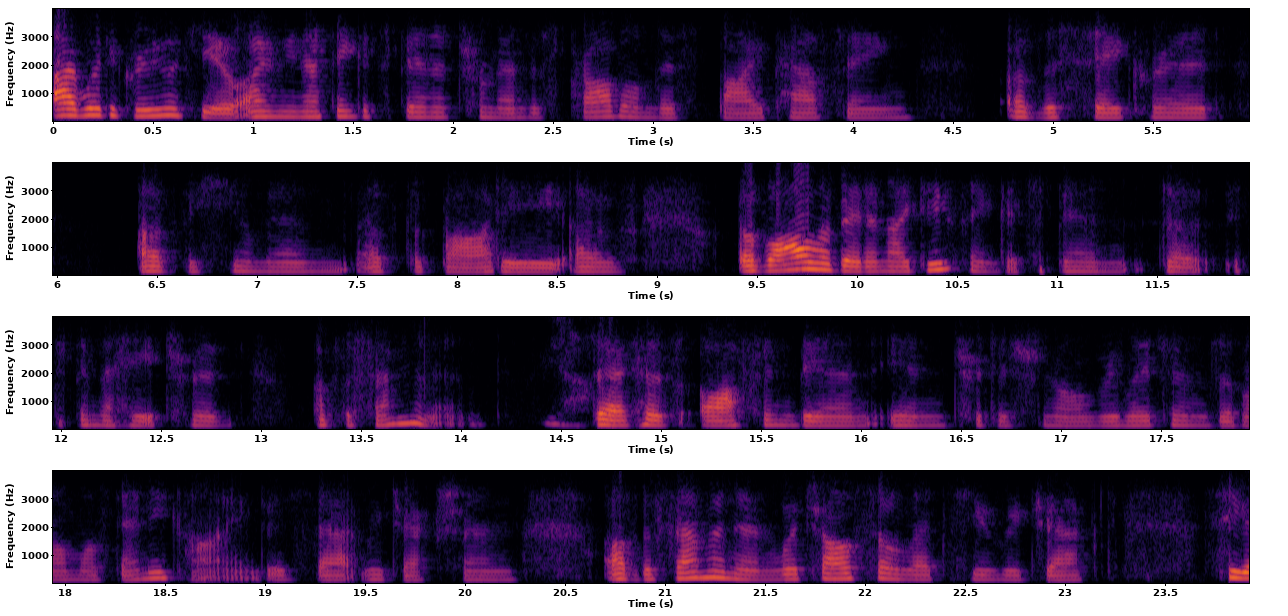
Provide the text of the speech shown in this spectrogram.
I would agree with you. I mean, I think it's been a tremendous problem, this bypassing of the sacred, of the human, of the body, of of all of it. And I do think it's been the it's been the hatred of the feminine Yeah. that has often been in traditional religions of almost any kind is that rejection of the feminine, which also lets you reject. See,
